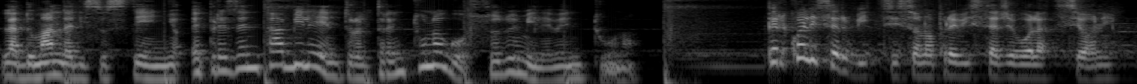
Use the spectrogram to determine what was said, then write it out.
La domanda di sostegno è presentabile entro il 31 agosto 2021. Per quali servizi sono previste agevolazioni?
